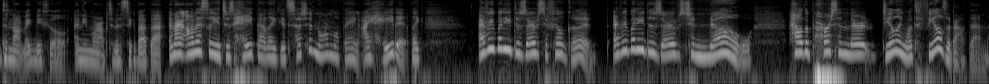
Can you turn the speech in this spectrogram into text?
did not make me feel any more optimistic about that. And I honestly just hate that. Like, it's such a normal thing. I hate it. Like, everybody deserves to feel good, everybody deserves to know how the person they're dealing with feels about them.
